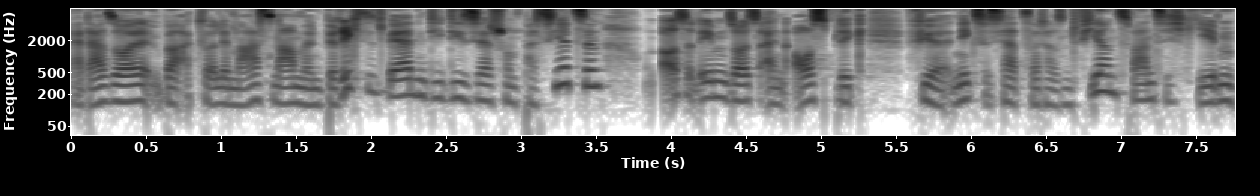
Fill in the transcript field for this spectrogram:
Ja, da soll über aktuelle Maßnahmen berichtet werden, die dieses Jahr schon passiert sind. Und außerdem soll es einen Ausblick für nächstes Jahr 2024 geben.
